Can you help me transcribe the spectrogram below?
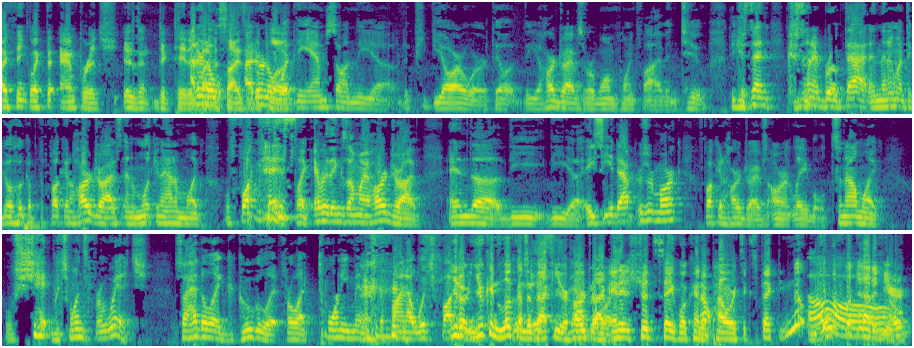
I think like the amperage isn't dictated by know. the size of I don't the know plug. what the amps on the uh, the PVR were. The, the hard drives were 1.5 and 2. Because then because then I broke that, and then I went to go hook up the fucking hard drives, and I'm looking at them like, well, fuck this. Like everything's on my hard drive, and uh, the the uh, AC adapters are marked. Fucking hard drives aren't labeled. So now I'm like, well, shit. Which one's for which? So I had to like Google it for like 20 minutes to find out which fucking. you know, you can look on the back AC of your hard drive, and it should say what kind of power it's expecting. No, get the Oh. fuck out of here.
